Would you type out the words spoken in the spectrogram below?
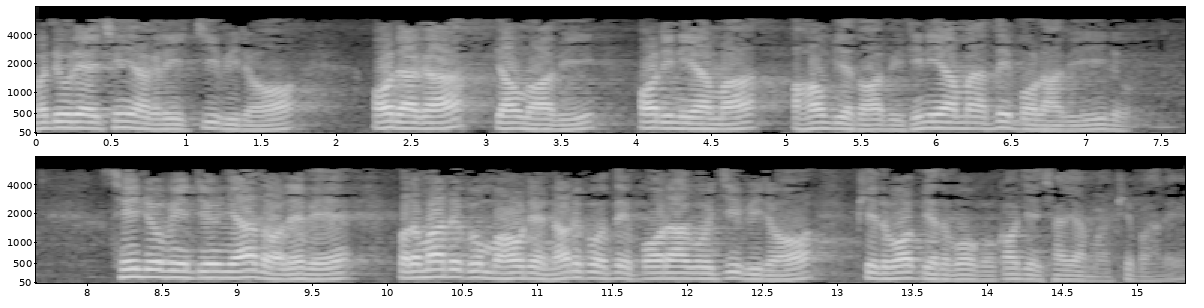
မတူတဲ့အချင်းရာကလေးကြည့်ပြီးတော့ဩဒါကပြောင်းသွားပြီဩဒီနေရာမှာအဟောင်းပြတ်သွားပြီဒီနေရာမှာအသစ်ပေါ်လာပြီလို့ဆင်းတူပင်တူညာတော်လည်းပဲ ပရမတ္တကုမဟုတ်တဲ့နောက်တစ်ခုအသစ်ပေါ်တာကိုကြည့်ပြီးတော့ဖြစ်သဘောပြတ်သဘောကိုကောက်ချက်ချရမှာဖြစ်ပါတယ်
